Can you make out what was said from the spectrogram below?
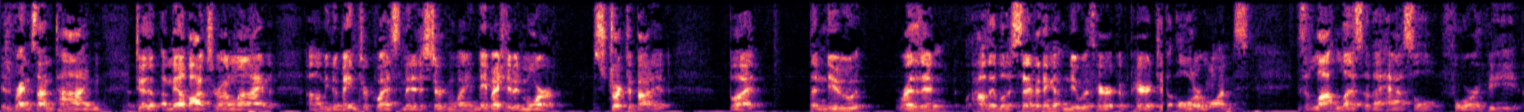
as rents on time to a mailbox or online, um, you know, maintenance requests submitted a certain way. And maybe I should have been more strict about it. But the new resident, how they able to set everything up new with her compared to the older ones, is a lot less of a hassle for the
